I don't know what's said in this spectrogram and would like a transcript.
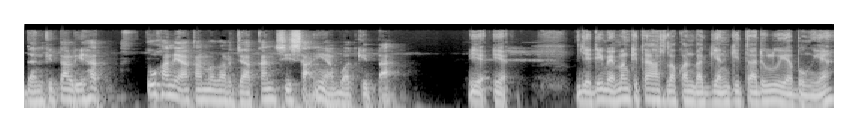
dan kita lihat Tuhan yang akan mengerjakan sisanya buat kita. Iya, yeah, iya. Yeah. Jadi memang kita harus lakukan bagian kita dulu ya, Bung ya.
